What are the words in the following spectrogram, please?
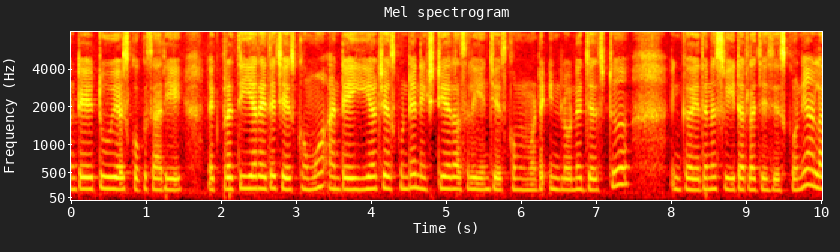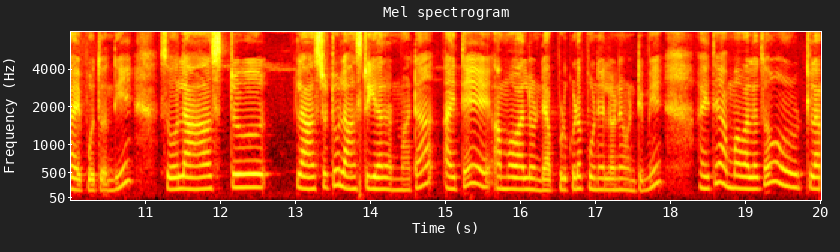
అంటే టూ ఇయర్స్కి ఒకసారి లైక్ ప్రతి ఇయర్ అయితే చేసుకోము. అంటే ఈ ఇయర్ చేసుకుంటే నెక్స్ట్ ఇయర్ అసలు ఏం చేసుకోము అనమాట ఇంట్లోనే జస్ట్ ఇంకా ఏదైనా స్వీట్ అట్లా చేసేసుకొని అలా అయిపోతుంది. So last last to last year అనమాట అయితే అమ్మ వాళ్ళు ఉండే అప్పుడు కూడా పూణేలోనే ఉంటుంది అయితే అమ్మ వాళ్ళతో ఇట్లా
